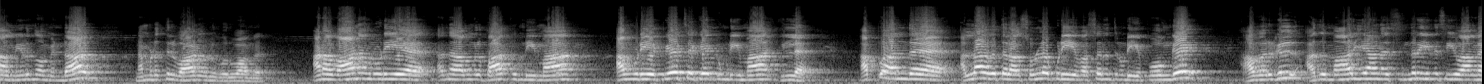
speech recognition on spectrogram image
நாம் இருந்தோம் என்றால் நம்மிடத்தில் வானவர்கள் வருவாங்க. ஆனால் வானவனுடைய அந்த அவங்கள பார்க்க முடியுமா? அவங்களுடைய பேச்சை கேட்க முடியுமா? இல்லை. அப்போ அந்த அல்லாஹலா சொல்லக்கூடிய வசனத்தினுடைய போங்கு அவர்கள் அது மாதிரியான சிந்தனை என்ன செய்வாங்க?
